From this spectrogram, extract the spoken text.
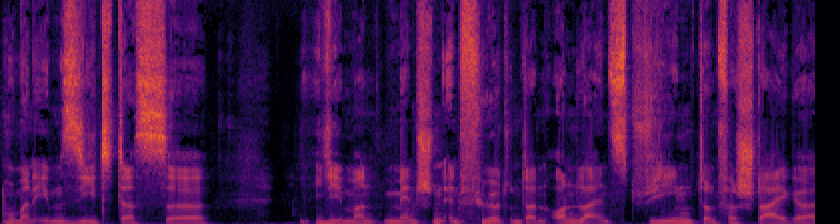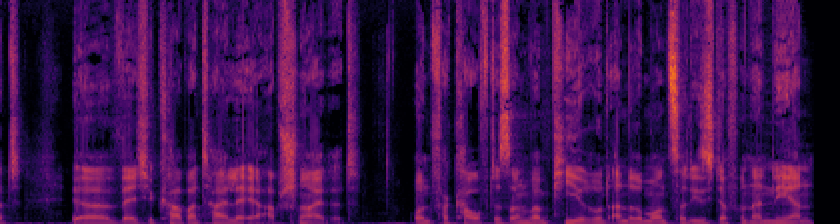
wo man eben sieht, dass äh, jemand Menschen entführt und dann online streamt und versteigert, äh, welche Körperteile er abschneidet und verkauft es an Vampire und andere Monster, die sich davon ernähren.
